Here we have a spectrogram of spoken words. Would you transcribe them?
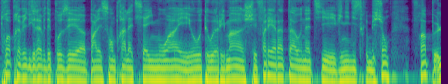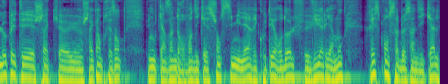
Trois préavis de grève déposés par les centrales Atiaïmoua et Otewerima chez Farerata, Onati et Vini Distribution frappent l'OPT. Chaque, chacun présente une quinzaine de revendications similaires. Écoutez Rodolphe Viriamou, responsable syndical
